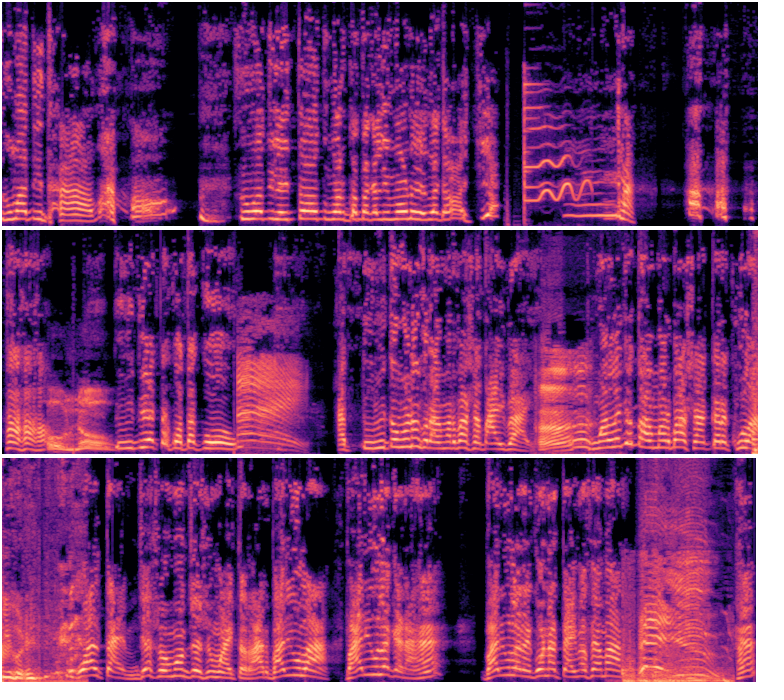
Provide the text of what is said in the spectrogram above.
চুমা দি থাম। চুমা দিলেই তো তোমার কথা খালি মনে হয়ে যাবে। আচ্ছা। তুমি যে একটা কথা কো আর তুমি তো মনে করো আমার বাসা তাই ভাই। তোমার লাগে তো আমার বাসা আকারে খোলা। ওয়াল টাইম যে সময় যে সময় তোর। আর বাড়িওলা বাড়িওলা কেডা হ্যাঁ? বাড়িওলা রে গোনার টাইম আছে আমার। হ্যাঁ?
